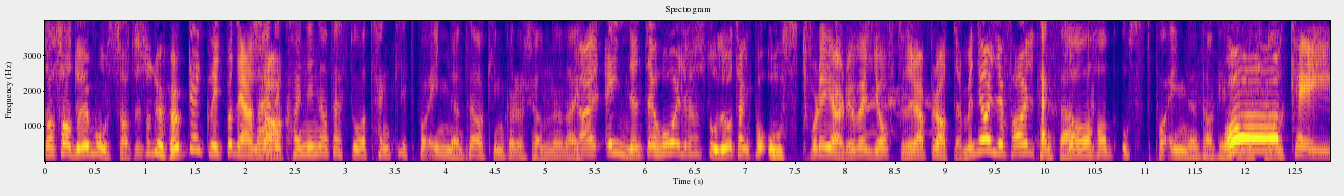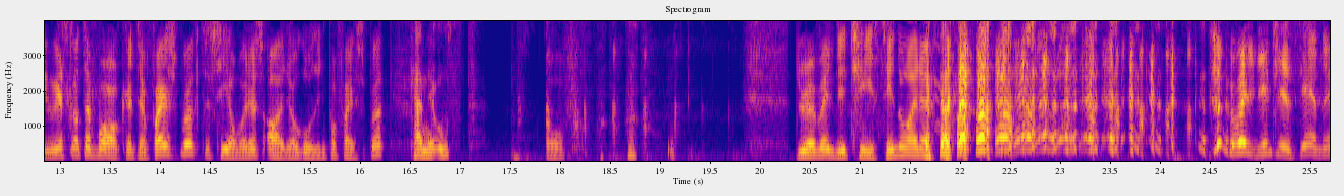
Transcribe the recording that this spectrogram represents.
Da sa du det motsatte, så du hørte egentlig ikke på det jeg Nei, sa. det kan hende at jeg sto og tenkte litt på enden til Kim Kardashian der. Ja, enden til H, eller så sto du og tenkte på ost, for det gjør du jo veldig ofte når jeg prater. Men i alle fall Tenkte jeg å ha ost på enden til Kim Kardashian. OK, vi skal tilbake til Facebook, til sida vår Are og Godin på Facebook. Kenny Ost. F- Du er veldig cheesy nå, Are. veldig cheesy er du.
